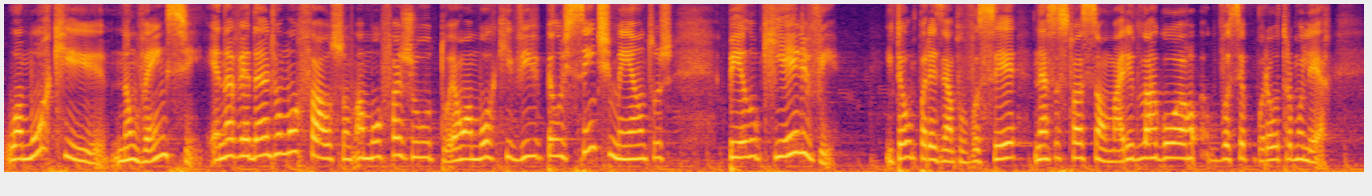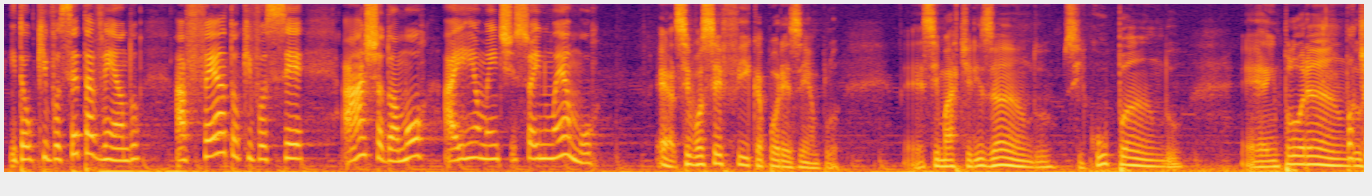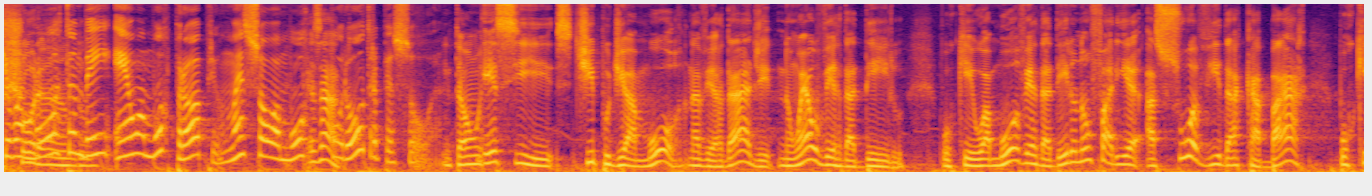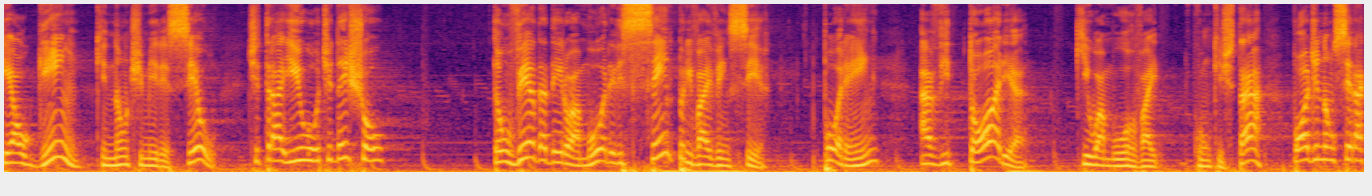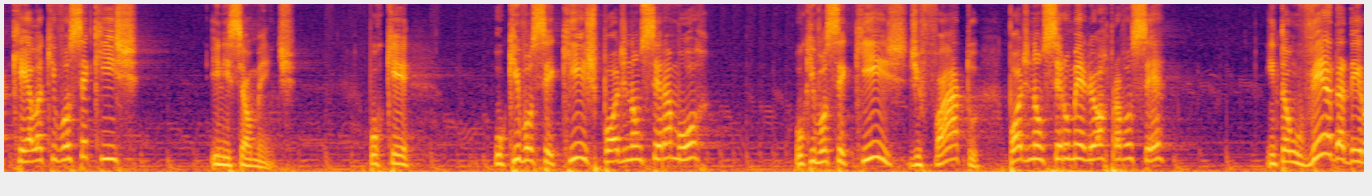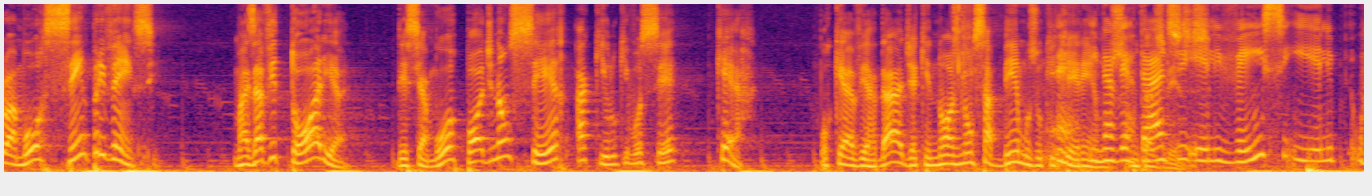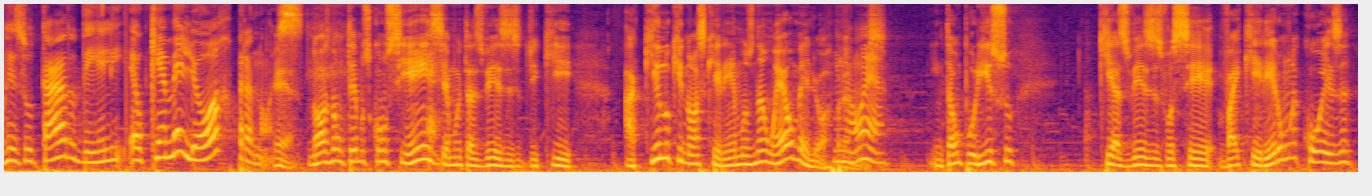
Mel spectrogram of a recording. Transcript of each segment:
O amor que não vence é, na verdade, um amor falso, um amor fajuto. É um amor que vive pelos sentimentos, pelo que ele vê. Então, por exemplo, você, nessa situação, o marido largou você por outra mulher. Então, o que você está vendo afeta o que você acha do amor, aí realmente isso aí não é amor. É, se você fica, por exemplo, é, se martirizando, se culpando, é, implorando, Porque chorando. o amor também é um amor próprio, não é só o amor Exato. por outra pessoa. Então, esse tipo de amor, na verdade, não é o verdadeiro, porque o amor verdadeiro não faria a sua vida acabar porque alguém que não te mereceu te traiu ou te deixou. Então, o verdadeiro amor, ele sempre vai vencer. Porém, a vitória que o amor vai conquistar pode não ser aquela que você quis inicialmente. Porque o que você quis pode não ser amor. O que você quis, de fato, pode não ser o melhor para você. Então, o verdadeiro amor sempre vence. Mas a vitória desse amor pode não ser aquilo que você quer. Porque a verdade é que nós não sabemos o que É, queremos. e na verdade, ele vence e ele, o resultado dele é o que é melhor para nós. É, nós não temos consciência muitas vezes de que aquilo que nós queremos não é o melhor para Não nós. é. Então por isso que às vezes você vai querer uma coisa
